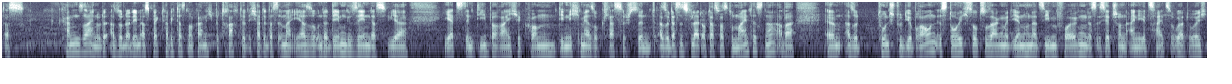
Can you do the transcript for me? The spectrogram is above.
das kann sein. Also unter dem Aspekt habe ich das noch gar nicht betrachtet. Ich hatte das immer eher so unter dem gesehen, dass wir jetzt in die Bereiche kommen, die nicht mehr so klassisch sind. Also das ist vielleicht auch das, was du meintest, ne? aber ähm, also Tonstudio Braun ist durch sozusagen mit ihren 107 Folgen. Das ist jetzt schon einige Zeit sogar durch.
